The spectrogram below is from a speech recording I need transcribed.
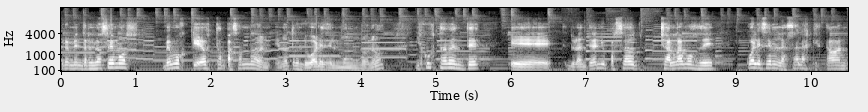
Pero mientras lo hacemos, vemos que está pasando en, otros lugares del mundo, ¿no? Y justamente eh, durante el año pasado charlamos de cuáles eran las salas que estaban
